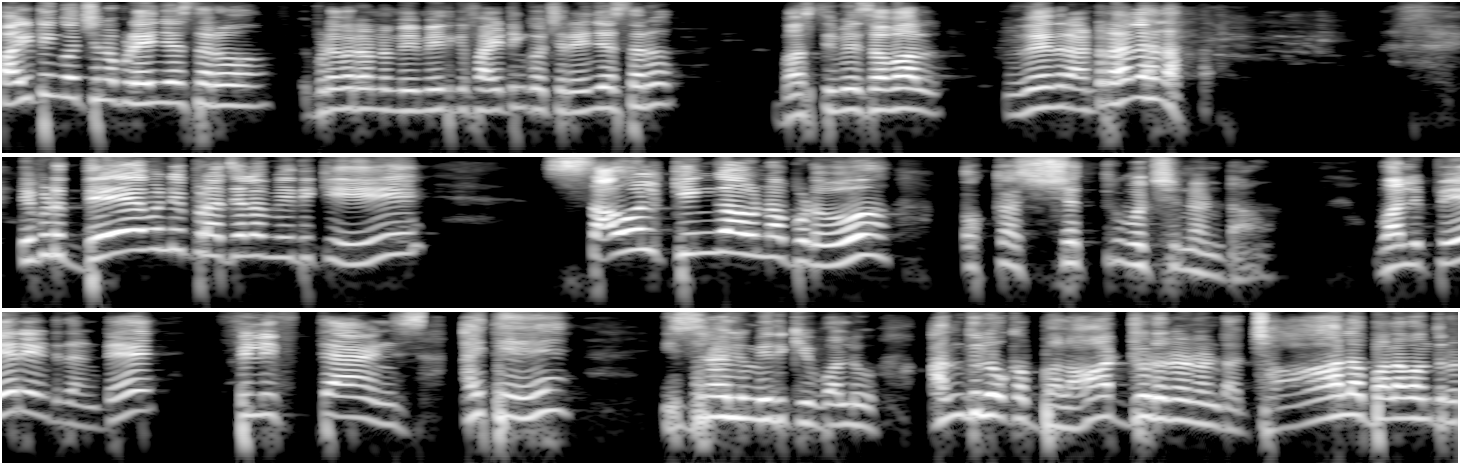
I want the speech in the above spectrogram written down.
ఫైటింగ్ వచ్చినప్పుడు ఏం చేస్తారు? ఇప్పుడు ఎవరన్నా మీ మీదకి ఫైటింగ్ వచ్చారు ఏం చేస్తారు? బస్తీ మీ సవాల్. నువ్వేంద్ర అంటారా లేదా? ఇప్పుడు దేవుని ప్రజల మీదకి సౌల్ కింగ్గా ఉన్నప్పుడు ఒక శత్రువు వచ్చిందంట వాళ్ళ పేరు ఏంటిదంటే ఫిలిప్తాన్స్ అయితే ఇజ్రాయెల్ మీదకి వాళ్ళు అందులో ఒక బలాఢ్యుడునంట చాలా బలవంతుడు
